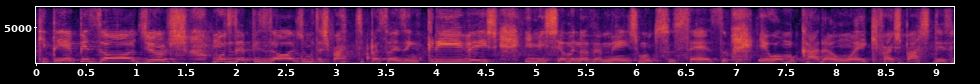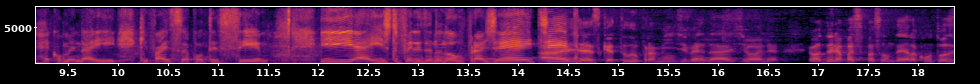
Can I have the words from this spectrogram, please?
que tenha episódios, muitos episódios, muitas participações incríveis e me chame novamente, muito sucesso. Eu amo cada um aí que faz parte desse Recomenda aí, que faz isso acontecer. E é isto, feliz ano novo pra gente! Ai, Jéssica é tudo pra mim, Uma de verdade, olha. Eu adorei a participação dela, com toda,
